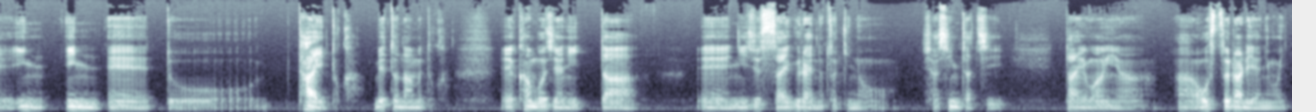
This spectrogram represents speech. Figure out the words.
えインインえー、っとタイとかベトナムとか、えカンボジアに行った、えー、20歳ぐらいの時の写真たち台湾やあオーストラリアにも行っ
